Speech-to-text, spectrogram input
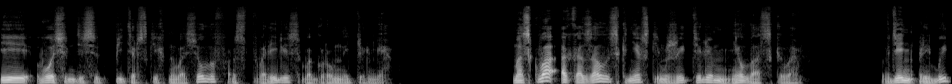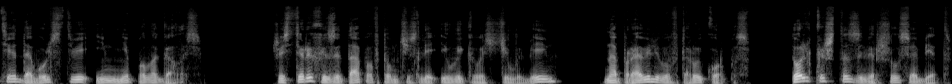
и восемьдесят питерских новоселов растворились в огромной тюрьме. Москва оказалась к невским жителям неласково. В день прибытия довольствие им не полагалось. Шестерых из этапа, в том числе и Лыкова с Челубеем, направили во второй корпус. Только что завершился обед.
